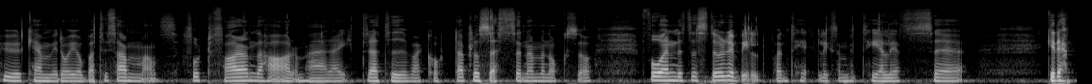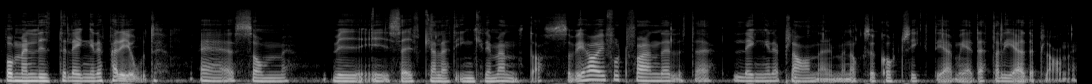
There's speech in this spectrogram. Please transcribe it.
Hur kan vi då jobba tillsammans? Fortfarande ha de här iterativa korta processerna men också få en lite större bild på en liksom ett helhetsgrepp om en lite längre period. Eh, som vi i Safe kallar ett inkrement. Då. Så vi har ju fortfarande lite längre planer men också kortsiktiga mer detaljerade planer.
